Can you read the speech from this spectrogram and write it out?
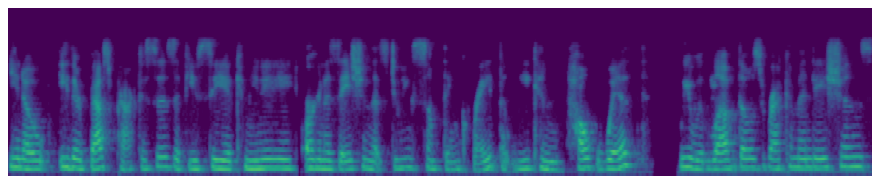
you know, either best practices, if you see a community organization that's doing something great that we can help with, we would love those recommendations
